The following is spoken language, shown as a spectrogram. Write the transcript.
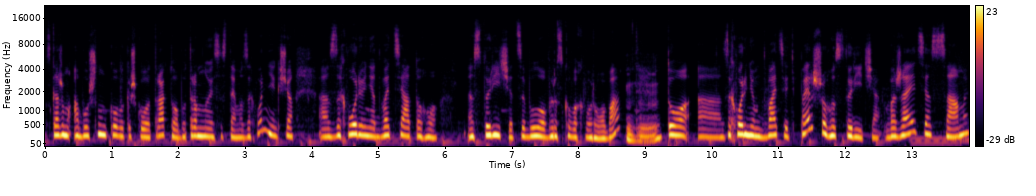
скажімо, або шлунково-кишкового тракту, або травної системи захворювання, якщо захворювання 20-го сторіччя це було виразкова хвороба, Угу. то е, захворюванням 21-го сторіччя вважається саме а,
